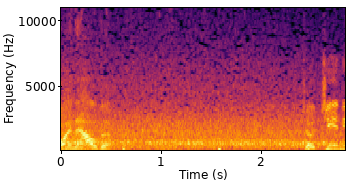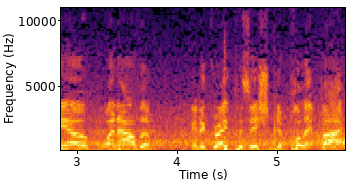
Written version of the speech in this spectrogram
Wijnaldum. Georginio Wijnaldum in a great position to pull it back.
